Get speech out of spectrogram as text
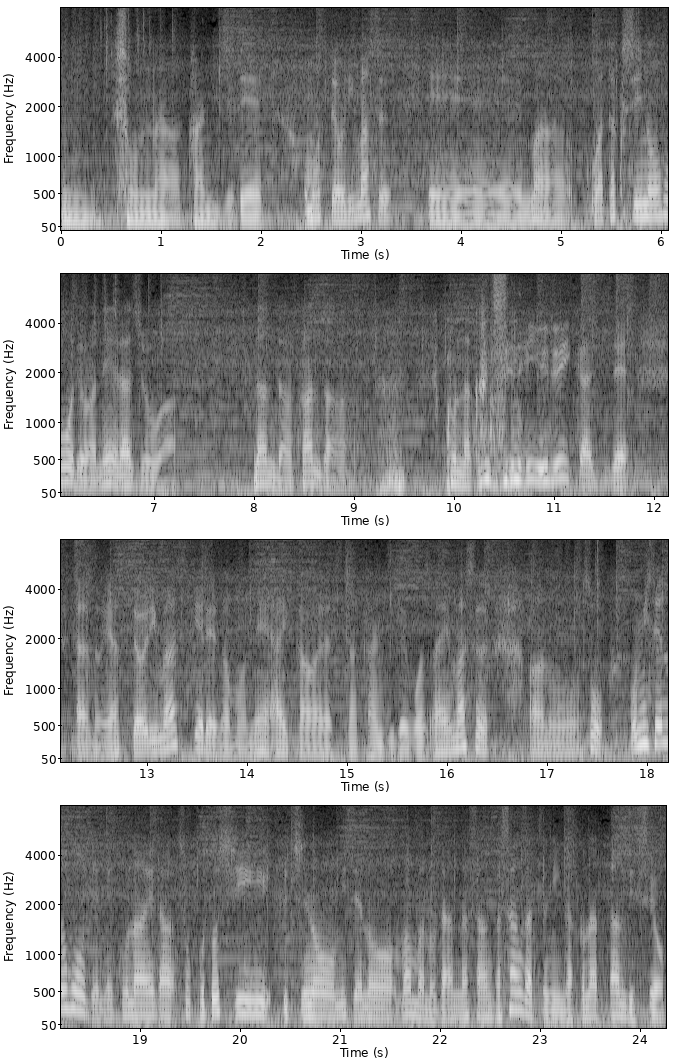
うん、そんな感じで思っております。えー、まあ私の方ではねラジオはなんだかんだ こんな感じでね ゆるい感じであのやっておりますけれどもね相変わらずな感じでございます。あのそうお店の方でねこの間そう今年うちのお店のママの旦那さんが3月に亡くなったんですよ。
